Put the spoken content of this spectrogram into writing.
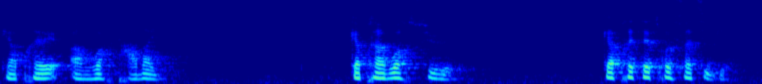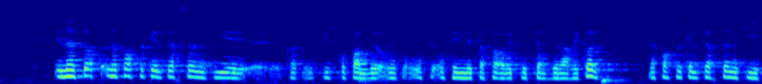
qu'après avoir travaillé, qu'après avoir sué, qu'après être fatigué. Et n'importe quelle personne qui est, euh, puisqu'on parle de, on, fait, une métaphore avec le terme de la récolte, n'importe quelle personne qui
